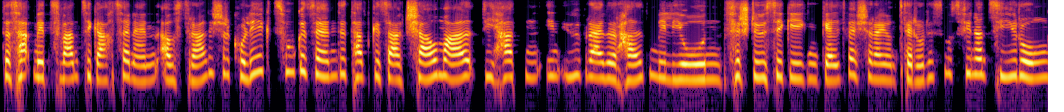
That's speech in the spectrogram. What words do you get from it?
Das hat mir 2018 ein australischer Kollege zugesendet, hat gesagt, schau mal, die hatten in über einer halben Million Verstöße gegen Geldwäscherei und Terrorismusfinanzierung.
